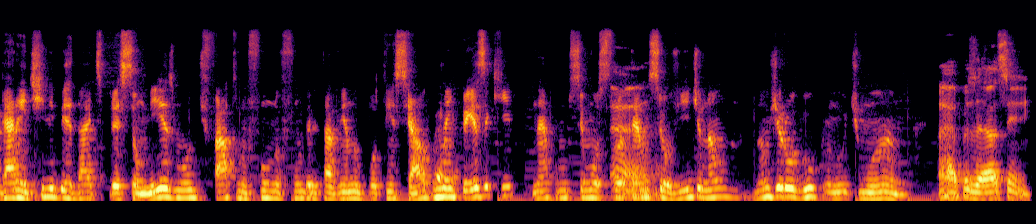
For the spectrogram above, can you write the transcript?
garantir liberdade de expressão mesmo, ou de fato, no fundo, no fundo, ele está vendo o potencial de uma empresa que, né, como você mostrou é. até no seu vídeo, não, não gerou lucro no último ano? É, pois é, assim,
